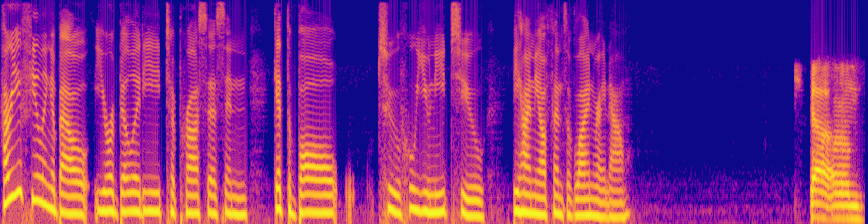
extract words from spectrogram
How are you feeling about your ability to process and get the ball to who you need to behind the offensive line right now? Yeah, um,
